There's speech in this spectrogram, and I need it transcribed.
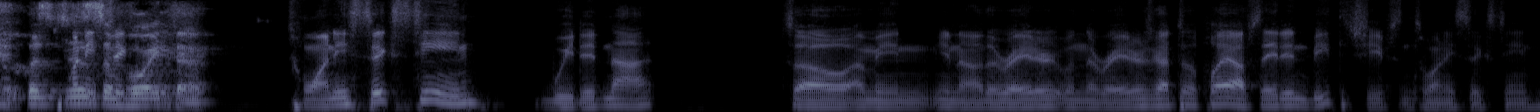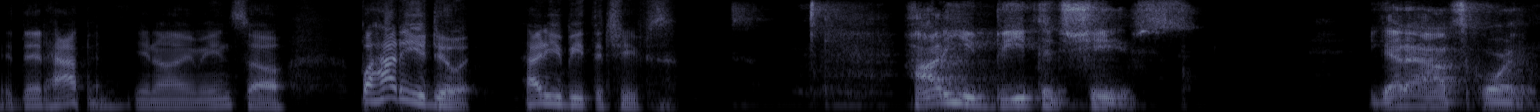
Let's just avoid them. 2016, we did not. So I mean, you know, the Raiders when the Raiders got to the playoffs, they didn't beat the Chiefs in 2016. It did happen. You know what I mean? So, but how do you do it? How do you beat the Chiefs? How do you beat the Chiefs? You got to outscore them.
